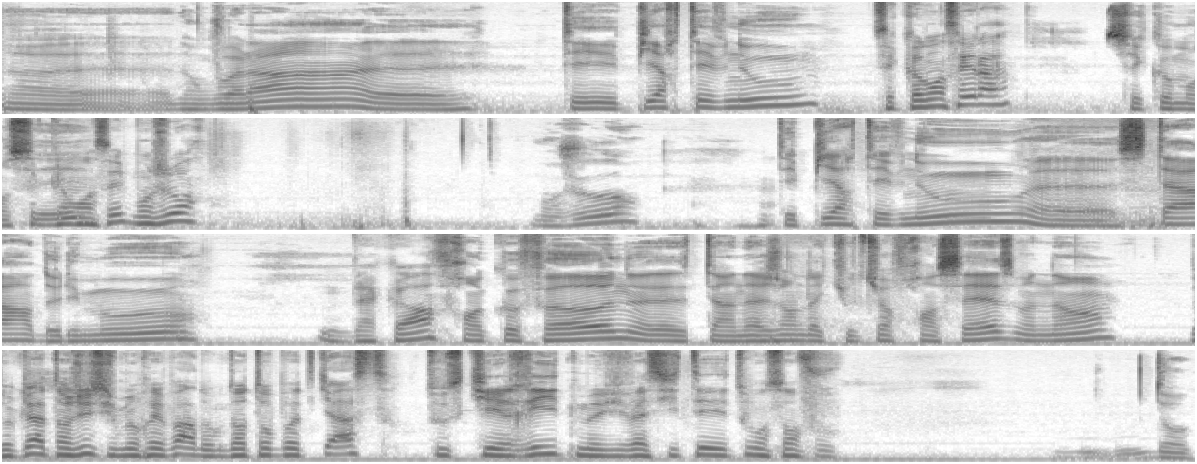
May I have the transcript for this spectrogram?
Euh, donc voilà, euh, t'es Pierre Thévenoud, C'est commencé là? C'est commencé. C'est commencé, bonjour. Bonjour. T'es Pierre Thévenoud, euh, star de l'humour, D'accord. francophone, euh, t'es un agent de la culture française maintenant. Donc là, attends juste que je me prépare. Donc dans ton podcast, tout ce qui est rythme, vivacité et tout, on s'en fout. Donc,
